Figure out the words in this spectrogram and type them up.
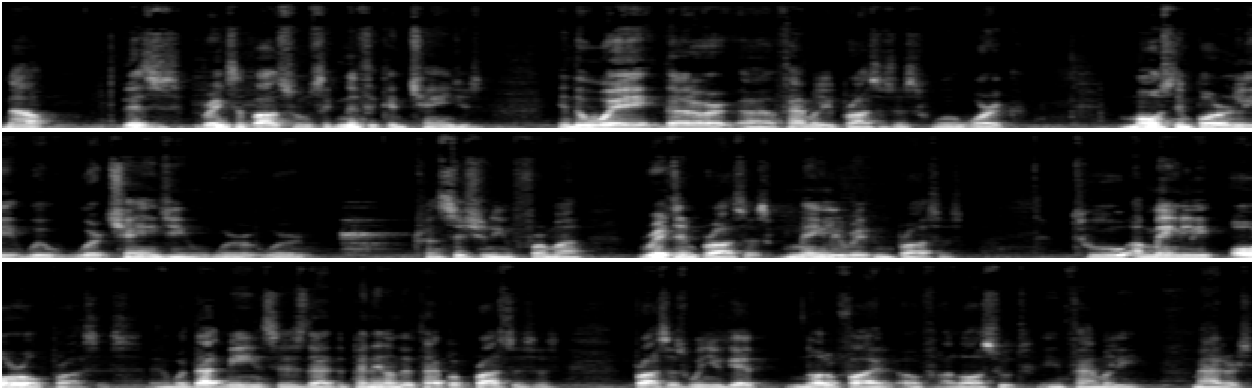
Now, this brings about some significant changes in the way that our uh, family processes will work. Most importantly, we, we're changing, we're, we're transitioning from a written process, mainly written process, to a mainly oral process. And what that means is that depending on the type of processes, process when you get notified of a lawsuit in family matters,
